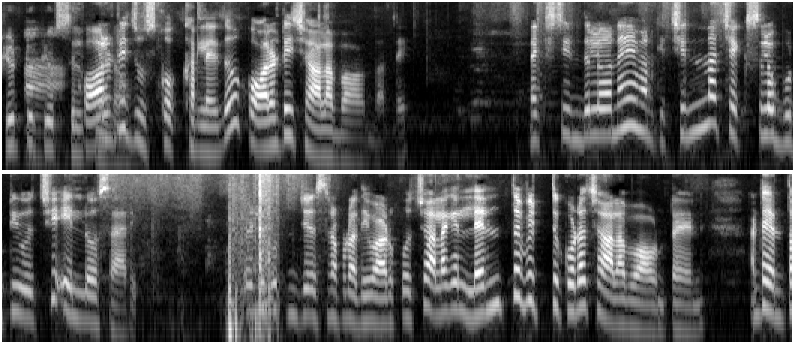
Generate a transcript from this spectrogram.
pure to pure silk quality చూసుకోక్కర్లేదు క్వాలిటీ చాలా బాగుందండి. నెక్స్ట్ ఇందులోనే మనకి చిన్న చెక్స్లో బుట్టి వచ్చి ఎల్లో శారీ పెళ్ళి గుర్తు చేసినప్పుడు అది వాడుకోవచ్చు. అలాగే లెంత్ విత్ కూడా చాలా బాగుంటాయండి. అంటే ఎంత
